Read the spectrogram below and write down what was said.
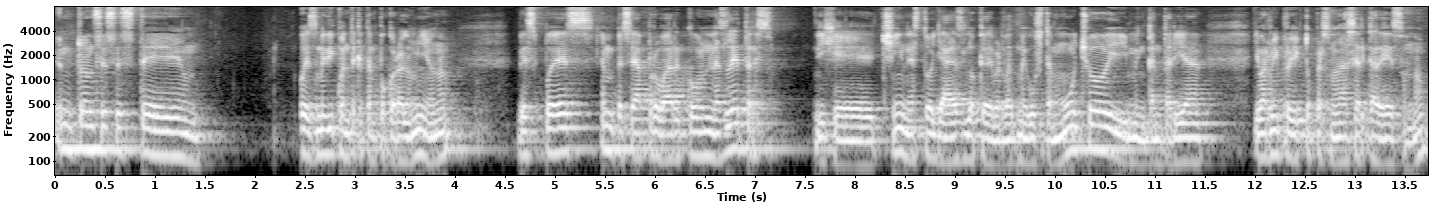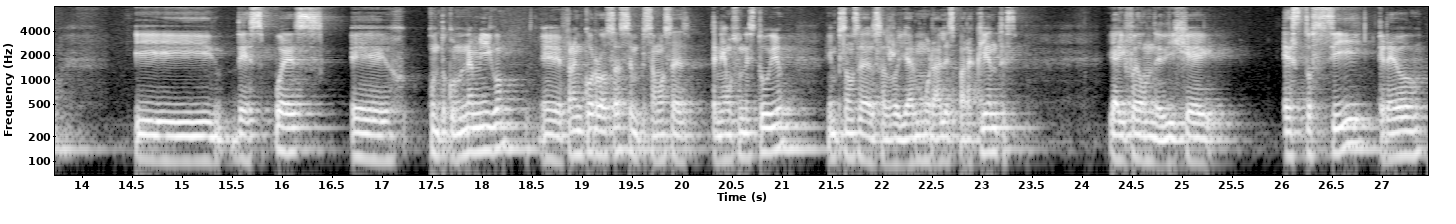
Entonces, este pues me di cuenta que tampoco era lo mío, ¿no? Después empecé a probar con las letras. Dije, chin, esto ya es lo que de verdad me gusta mucho y me encantaría llevar mi proyecto personal acerca de eso, ¿no? Y después, eh, junto con un amigo, eh, Franco Rosas, empezamos a, teníamos un estudio y empezamos a desarrollar murales para clientes. Y ahí fue donde dije, esto sí creo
